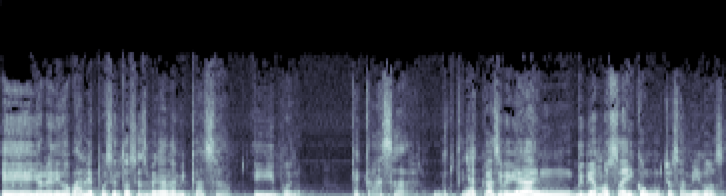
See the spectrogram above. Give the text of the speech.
Eh, yo le digo, vale, pues entonces vengan a mi casa. Y pues, ¿qué casa? No tenía casa y vivía en- vivíamos ahí con muchos amigos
